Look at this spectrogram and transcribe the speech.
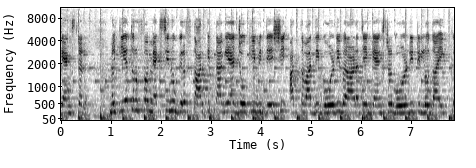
ਗੈਂਗਸਟਰ ਮਲਕੀਅਤ ਉਰਫ ਮੈਕਸੀ ਨੂੰ ਗ੍ਰਿਫਤਾਰ ਕੀਤਾ ਗਿਆ ਜੋ ਕਿ ਵਿਦੇਸ਼ੀ ਅੱਤਵਾਦੀ ਗੋਲਡੀ ਬਰਾੜ ਅਤੇ ਗੈਂਗਸਟਰ ਗੋਲਡੀ ਢਿੱਲੋਂ ਦਾ ਇੱਕ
